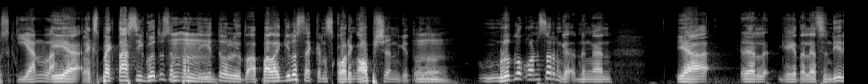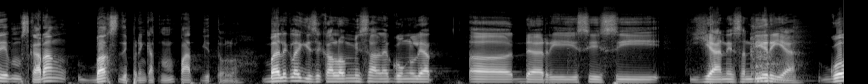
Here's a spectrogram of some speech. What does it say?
sekian lah Iya, gitu. ekspektasi gue tuh seperti itu gitu. Apalagi lo second scoring option gitu loh. Menurut lo concern nggak dengan ya, ya kayak kita lihat sendiri sekarang Bucks di peringkat 4 gitu loh. Balik lagi sih kalau misalnya gue ngelihat eh, dari sisi Giannis sendiri ya, gue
